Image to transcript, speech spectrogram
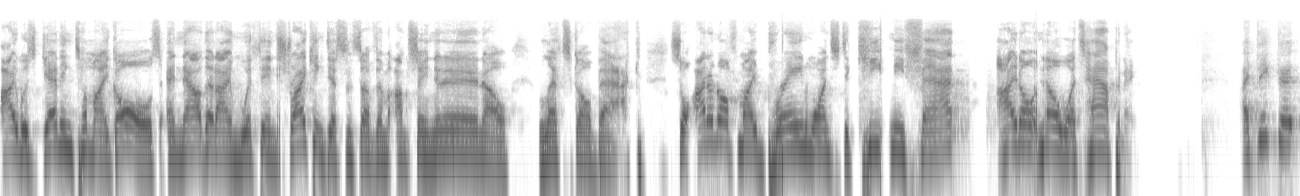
I was getting to my goals. And now that I'm within striking distance of them, I'm saying, no, no, no, no, no, let's go back. So I don't know if my brain wants to keep me fat. I don't know what's happening. I think that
